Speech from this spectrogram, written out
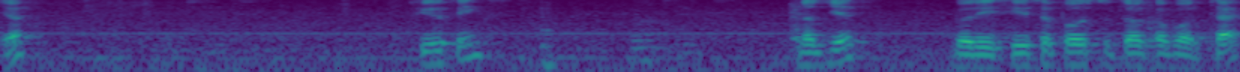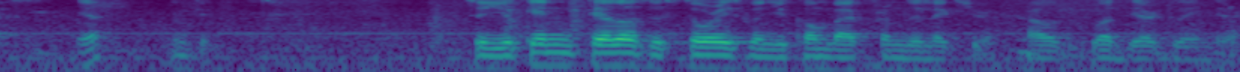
Yeah? Few things? Not yet? But is he supposed to talk about tax? Yeah? Okay. So you can tell us the stories when you come back from the lecture, how what they are doing there.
